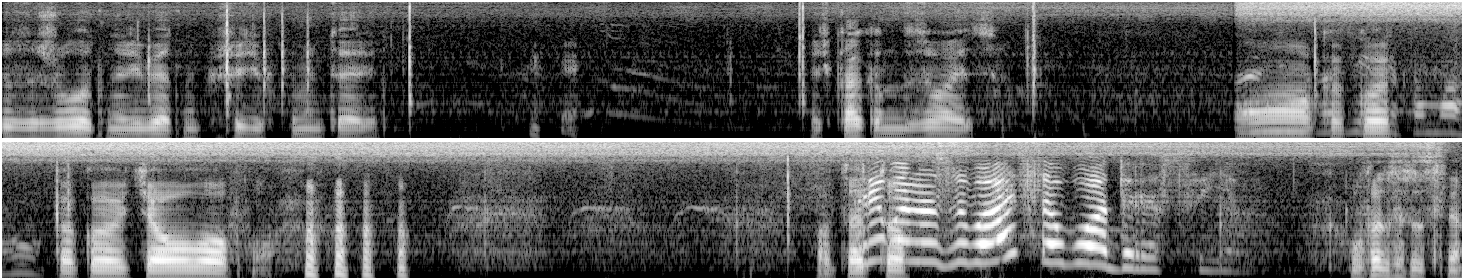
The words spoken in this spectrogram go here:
что за животное, ребят, напишите в комментариях. То есть как он называется? О, какой, какой у тебя улов. Вот это Рыба называется водорослем. водоросль.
